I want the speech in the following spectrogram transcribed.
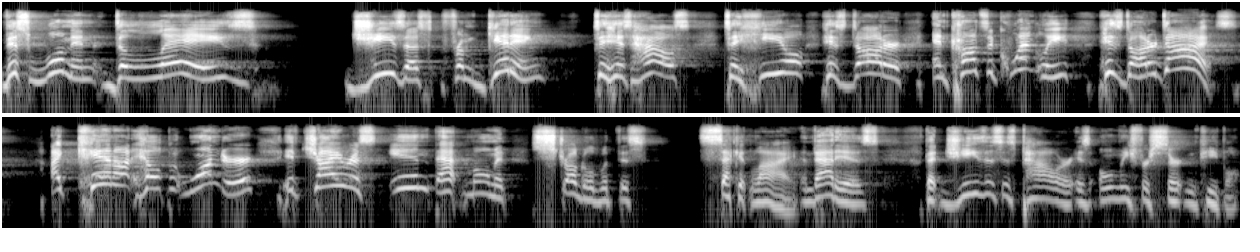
This woman delays Jesus from getting to his house to heal his daughter, and consequently, his daughter dies. I cannot help but wonder if Jairus in that moment struggled with this second lie, and that is that Jesus' power is only for certain people.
